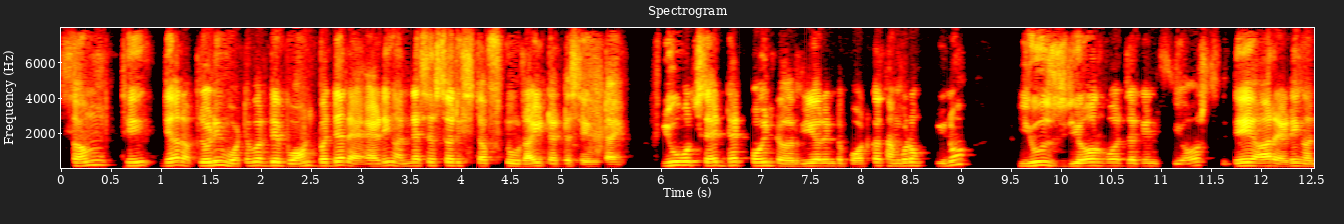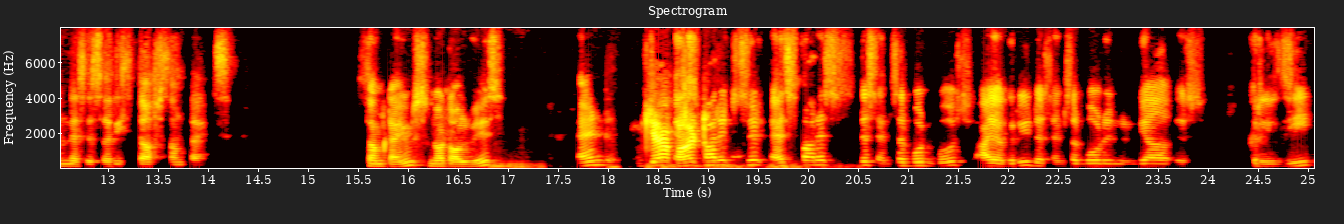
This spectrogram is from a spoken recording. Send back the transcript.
Something they are uploading whatever they want, but they're adding unnecessary stuff to write at the same time. You said that point earlier in the podcast. I'm gonna, you know, use your words against yours. They are adding unnecessary stuff sometimes. Sometimes, not always. And yeah, as but far as as far as the censor board goes, I agree. The censor board in India is crazy.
